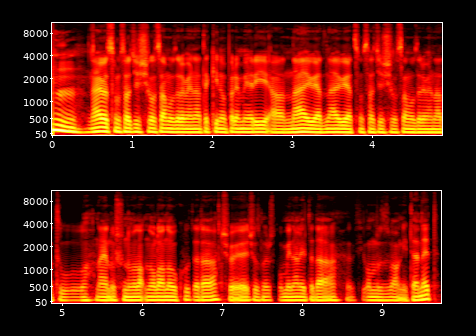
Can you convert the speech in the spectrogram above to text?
najviac som sa tešil samozrejme na tie kinopremiéry a najviac, najviac som sa tešil samozrejme na tú najnovšiu Nolanovku, teda, čo je, čo sme už spomínali, teda film zvaný Tenet.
